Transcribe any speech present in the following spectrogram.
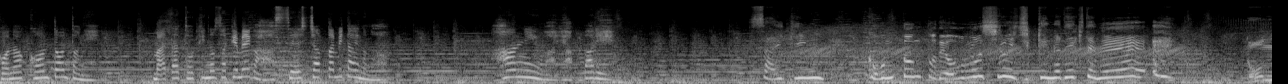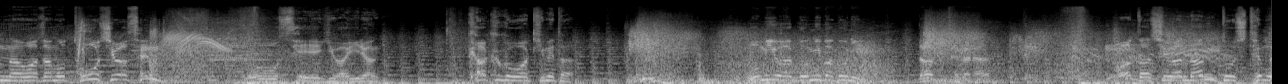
このコントントにまた時の裂け目が発生しちゃったみたいなの。犯人はやっぱり。最近コントントで面白い実験ができてね。どんな技も通しはせん。もう正義はいらん。覚悟は決めた。ゴミはゴミ箱に。だったから私は何としても生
